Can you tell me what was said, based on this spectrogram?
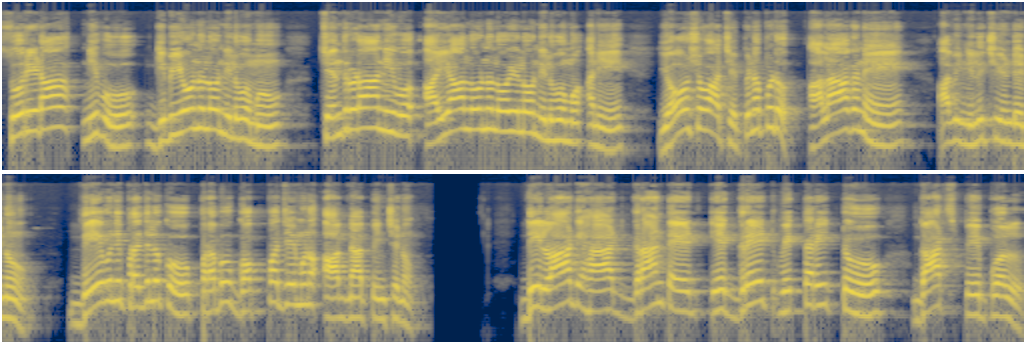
సూర్యుడా నీవు గిబియోనులో నిలువము చంద్రుడా నీవు అయ్యాలోను లోయలో నిలువము అని యోషువా చెప్పినప్పుడు అలాగనే అవి నిలిచియుండెను. దేవుని ప్రజలకు ప్రభు గొప్ప జయమును ఆజ్ఞాపించెను. The Lord had granted a great victory to God's people.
